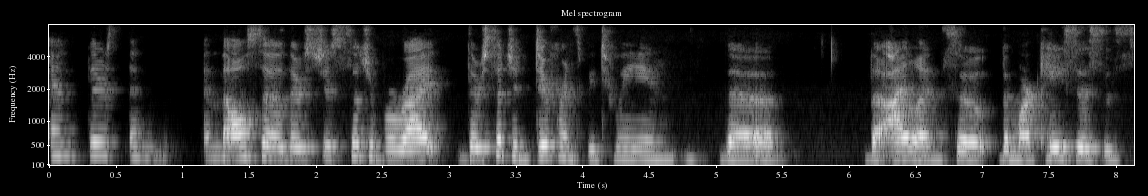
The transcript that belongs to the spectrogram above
and there's and and also there's just such a variety. There's such a difference between the the islands. So the Marquesas is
